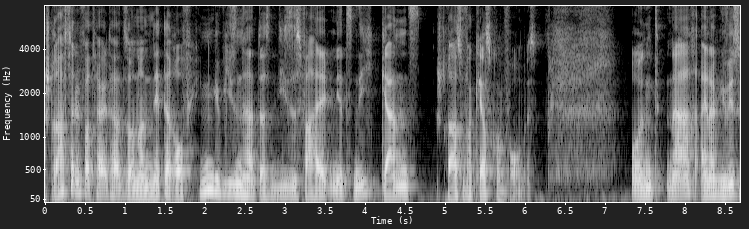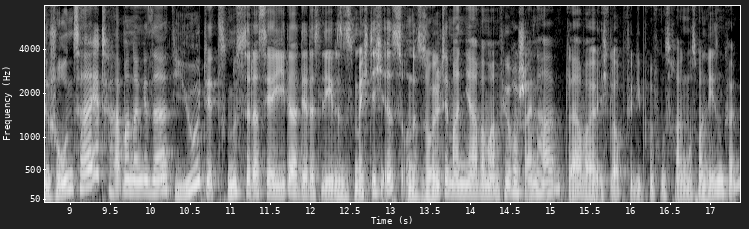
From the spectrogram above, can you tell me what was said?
Strafzettel verteilt hat, sondern nett darauf hingewiesen hat, dass dieses Verhalten jetzt nicht ganz straßenverkehrskonform ist. Und nach einer gewissen Schonzeit hat man dann gesagt, gut, jetzt müsste das ja jeder, der des Lebens mächtig ist, und das sollte man ja, wenn man einen Führerschein hat, ja, weil ich glaube, für die Prüfungsfragen muss man lesen können.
